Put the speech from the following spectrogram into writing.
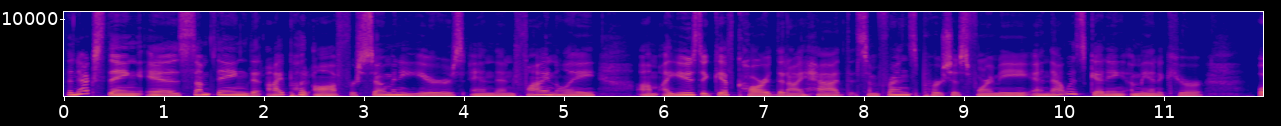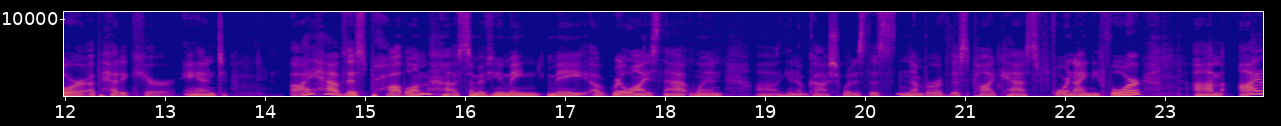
the next thing is something that I put off for so many years, and then finally, um, I used a gift card that I had that some friends purchased for me, and that was getting a manicure or a pedicure. And I have this problem. Uh, some of you may may uh, realize that when, uh, you know, gosh, what is this number of this podcast? 494. Um, I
